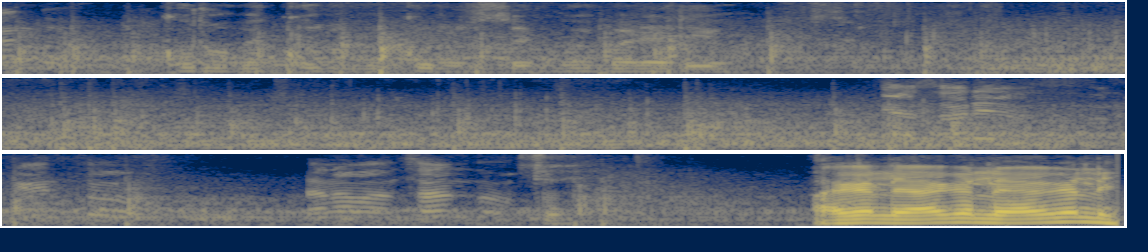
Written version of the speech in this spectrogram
Avanzando. Corro, me corro, me corro, estoy muy mal herido. Arias, Arias, sargento. Están avanzando. Hágale, hágale, hágale.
